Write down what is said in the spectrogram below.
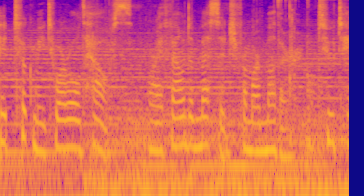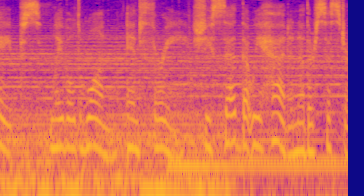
It took me to our old house, where I found a message from our mother. Two tapes, labeled one and three. She said that we had another sister.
